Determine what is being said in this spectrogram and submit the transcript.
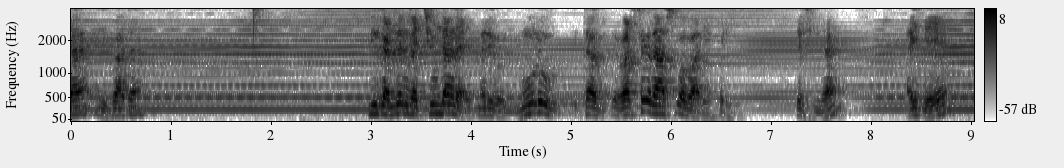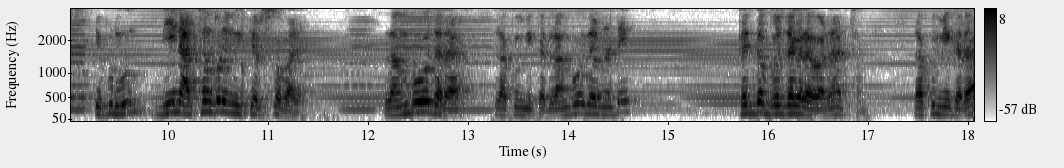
అర్థమైందా ఈ పాట? మీకు అందరికి వచ్చి ఉండాలి. మరి మూడు ఇట్లా వరుసగా రాసుకోవాలి ఇప్పుడు తెలిసిందా? అయితే ఇప్పుడు దీని అర్థం కూడా మీకు తెలుసుకోవాలి. లంబోదర లకు మీ కదా లంబోదరుడు అంటే పెద్ద బుద్ధగలవాడు అని అర్థం. లకు మీ కదా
